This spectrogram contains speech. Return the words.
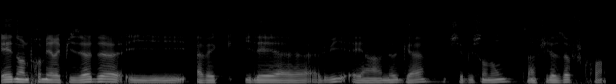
Et dans le premier épisode, il, avec, il est euh, lui et un autre gars, je sais plus son nom, c'est un philosophe, je crois.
